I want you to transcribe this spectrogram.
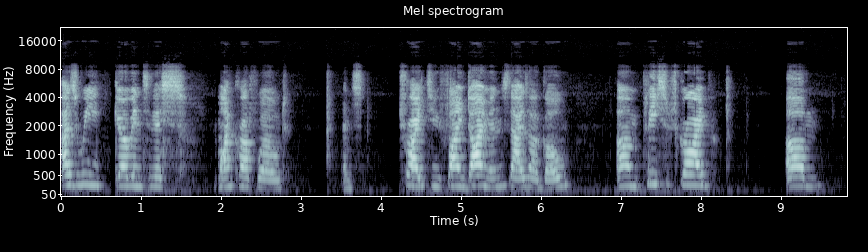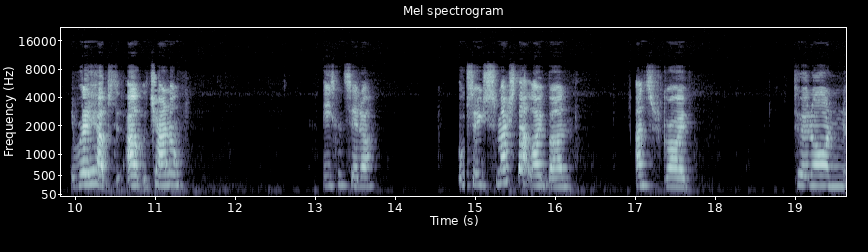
as we go into this Minecraft world and try to find diamonds, that is our goal. Um, please subscribe. Um, it really helps out the channel. Please consider. Also, smash that like button and subscribe. Turn on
